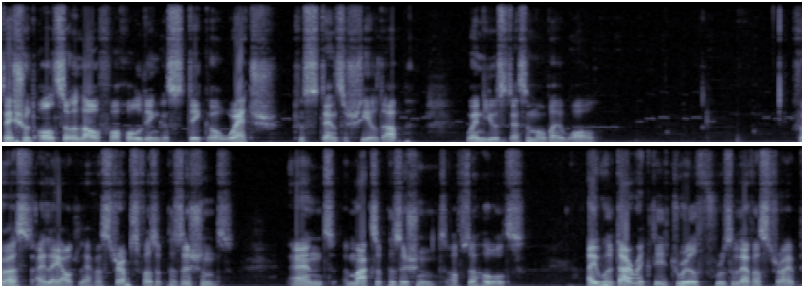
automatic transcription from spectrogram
They should also allow for holding a stick or wedge to stand the shield up when used as a mobile wall. First I lay out leather straps for the positions and mark the positions of the holes. I will directly drill through the leather stripe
